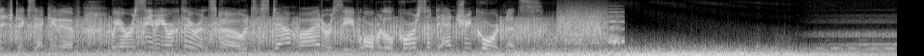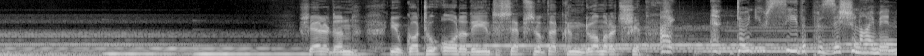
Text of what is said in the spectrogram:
Acknowledged, Executive. We are receiving your clearance codes. Stand by to receive orbital course and entry coordinates. Sheridan, you've got to order the interception of that conglomerate ship. I. Don't you see the position I'm in?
